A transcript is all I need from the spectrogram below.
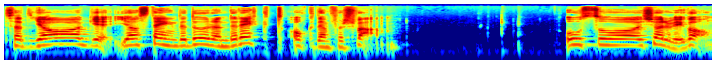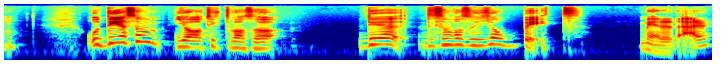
Så att jag, jag stängde dörren direkt och den försvann. Och så körde vi igång. Och det som jag tyckte var så, det, det som var så jobbigt med det där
